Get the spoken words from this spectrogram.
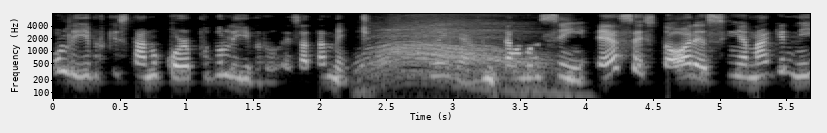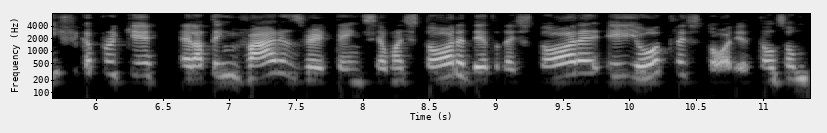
o livro que está no corpo do livro, exatamente. Legal. Então, assim, essa história assim é magnífica porque ela tem várias vertentes, é uma história dentro da história e outra história. Então são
